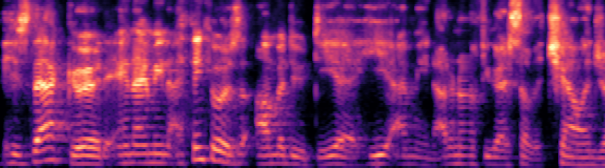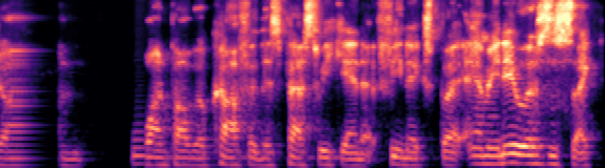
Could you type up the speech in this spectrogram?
He's that good, and I mean, I think it was Amadou Dia. He, I mean, I don't know if you guys saw the challenge on Juan Pablo Caffa this past weekend at Phoenix, but I mean, it was just like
